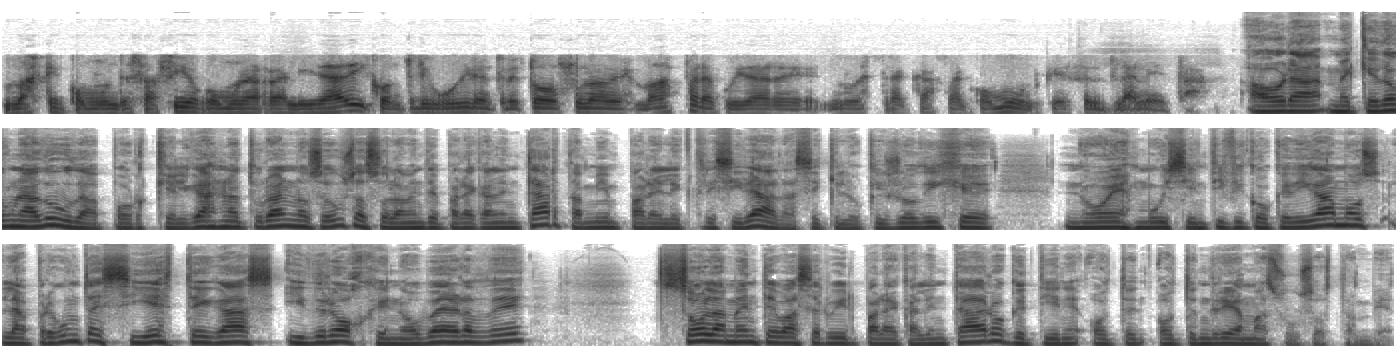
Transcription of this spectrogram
más que como un desafío, como una realidad y contribuir entre todos una vez más para cuidar eh, nuestra casa común, que es el planeta. Ahora me quedó una duda, porque el gas natural no se usa solamente para calentar, también para electricidad, así que lo que yo dije no es muy científico que digamos. La pregunta es si este gas hidrógeno verde solamente va a servir para calentar o, que tiene, o tendría más usos también.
